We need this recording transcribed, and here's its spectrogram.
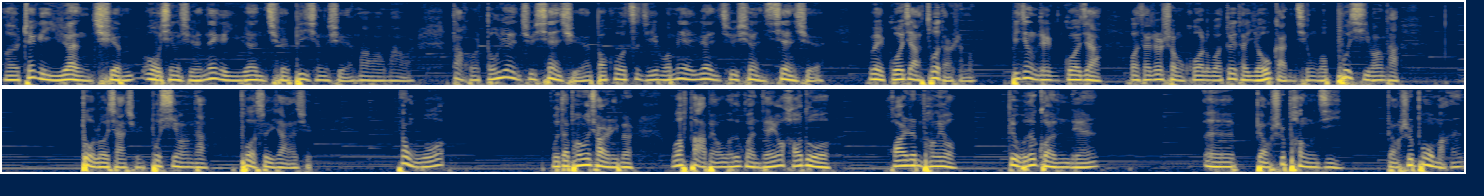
呃，这个医院缺 O 型血，那个医院缺 B 型血，嘛嘛嘛嘛，大伙儿都愿意去献血，包括我自己，我们也愿意去献献血。为国家做点什么？毕竟这个国家，我在这生活了，我对他有感情，我不希望他堕落下去，不希望他破碎下去。像我，我在朋友圈里面，我发表我的观点，有好多华人朋友对我的观点，呃，表示抨击，表示不满，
